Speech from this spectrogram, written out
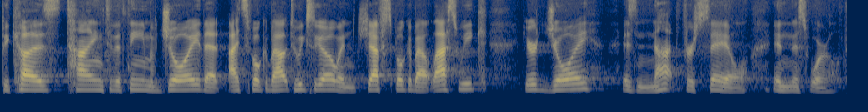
Because tying to the theme of joy that I spoke about 2 weeks ago and Jeff spoke about last week, your joy is not for sale in this world.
